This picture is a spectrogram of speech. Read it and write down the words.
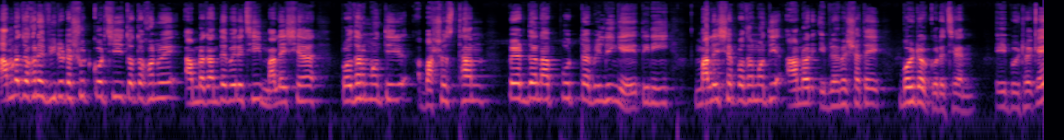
আমরা যখন এই ভিডিওটা শ্যুট করছি, ততক্ষণে আমরা জানতে পেরেছি মালয়েশিয়ার প্রধানমন্ত্রীর বাসস্থান পেরদানা পুট্টা বিল্ডিংয়ে তিনি মালয়েশিয়ার প্রধানমন্ত্রী আনোয়ার ইব্রাহিমের সাথে বৈঠক করেছেন। এই বৈঠকে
